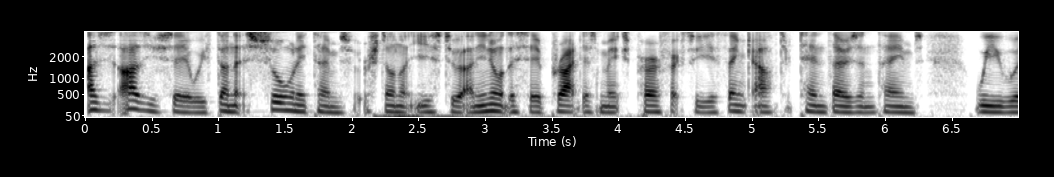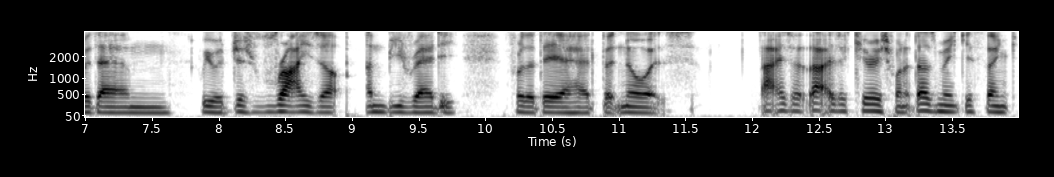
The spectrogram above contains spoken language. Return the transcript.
as as you say, we've done it so many times, but we're still not used to it. And you know what they say, practice makes perfect. So you think after ten thousand times, we would um we would just rise up and be ready for the day ahead. But no, it's that is a that is a curious one. It does make you think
